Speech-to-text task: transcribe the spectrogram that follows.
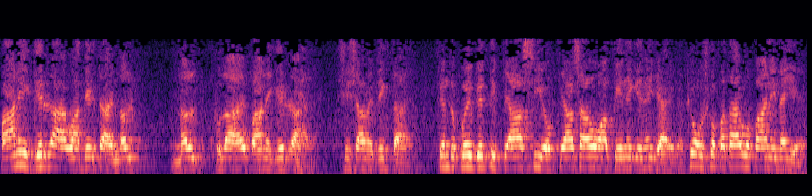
पानी गिर रहा है, वहाँ दिखता है, नल नल खुला है, पानी गिर रहा है, शीशा में दिखता है। किंतु कोई व्यक्ति प्यासी हो, प्यासा हो, वहाँ पीने के नहीं जाएगा। क्यों? उसको पता है वो पानी नहीं है,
